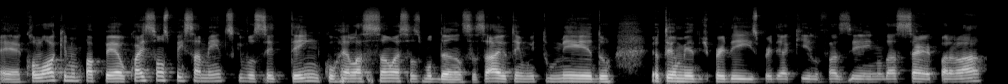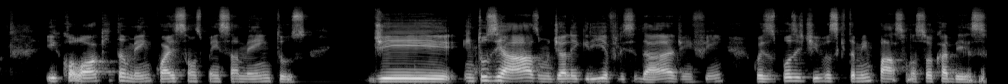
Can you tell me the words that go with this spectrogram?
É, coloque num papel quais são os pensamentos que você tem com relação a essas mudanças. Ah, eu tenho muito medo, eu tenho medo de perder isso, perder aquilo, fazer e não dar certo, para lá. E coloque também quais são os pensamentos de entusiasmo, de alegria, felicidade, enfim, coisas positivas que também passam na sua cabeça.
